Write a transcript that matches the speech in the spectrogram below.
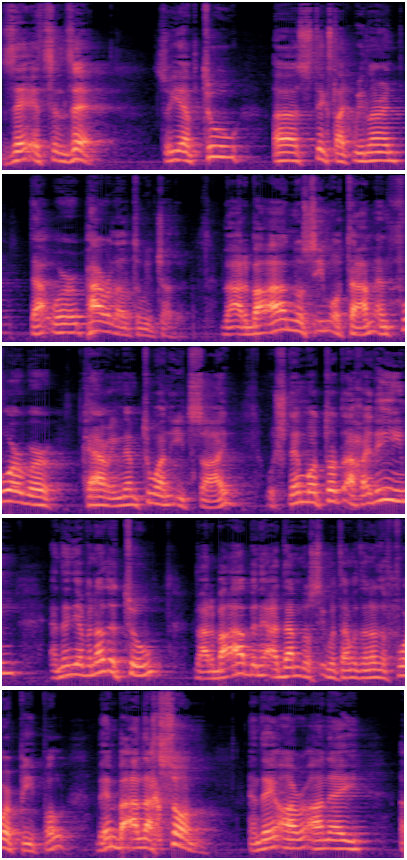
זה אצל זה. So you have two uh, sticks like we learned that were parallel to each other. וארבעה נושאים אותם, and four were carrying them, two on each side, ושני מוטות אחרים, and then you have another two, וארבעה בני אדם נושאים אותם with another four people, והם באלכסון, and they are on a, uh,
